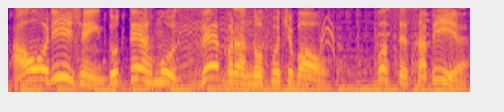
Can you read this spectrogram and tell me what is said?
A origem do termo zebra no futebol. Você sabia?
